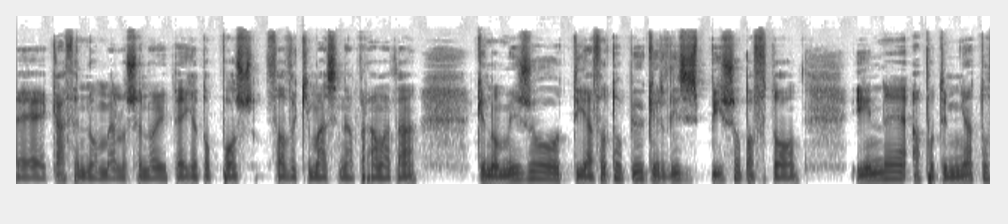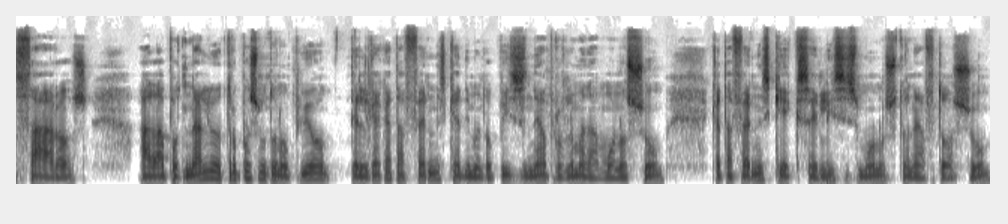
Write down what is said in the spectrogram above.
ε, κάθε νέο μέλος εννοείται για το πώς θα δοκιμάσει νέα πράγματα και νομίζω ότι αυτό το οποίο κερδίζεις πίσω από αυτό είναι από τη μια το θάρρος αλλά από την άλλη ο τρόπος με τον οποίο τελικά καταφέρνεις και αντιμετωπίζεις νέα προβλήματα μόνος σου καταφέρνεις και εξελίσσεις μόνος σου τον εαυτό σου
